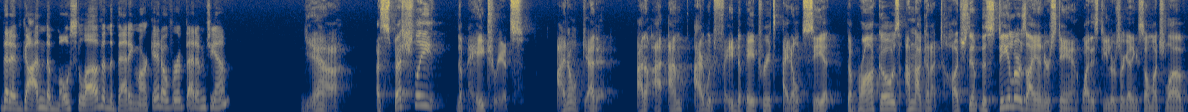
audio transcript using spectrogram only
that have gotten the most love in the betting market over at BetMGM? Yeah, especially the Patriots. I don't get it. I don't. I, I'm. I would fade the Patriots. I don't see it. The Broncos. I'm not gonna touch them. The Steelers. I understand why the Steelers are getting so much love.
